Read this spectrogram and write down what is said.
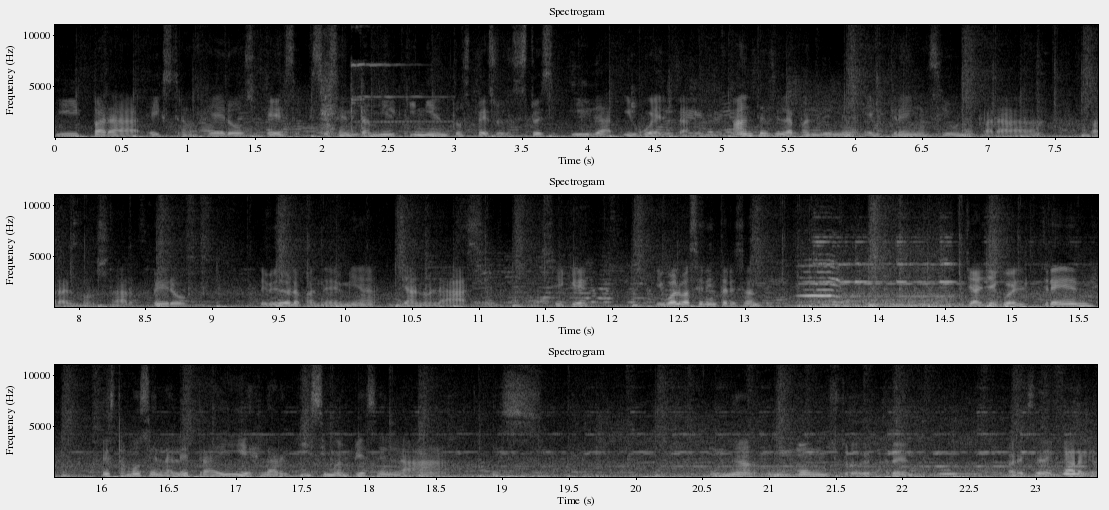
y para extranjeros es 60.500 pesos. Esto es ida y vuelta. Antes de la pandemia el tren hacía una parada para almorzar, pero debido a la pandemia ya no la hacen. Así que igual va a ser interesante. Ya llegó el tren. Estamos en la letra I, es larguísimo, empieza en la A. Es un monstruo de tren. Parece de carga.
